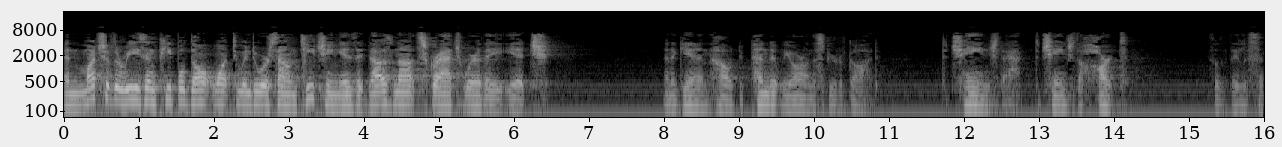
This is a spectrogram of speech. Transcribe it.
And much of the reason people don't want to endure sound teaching is it does not scratch where they itch. And again, how dependent we are on the Spirit of God to change that, to change the heart so that they listen.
